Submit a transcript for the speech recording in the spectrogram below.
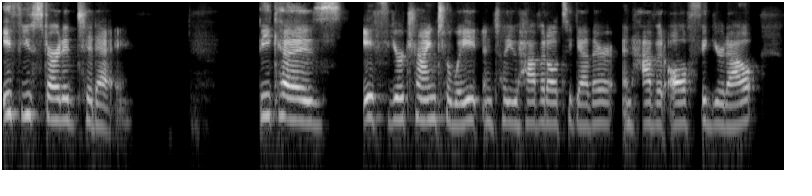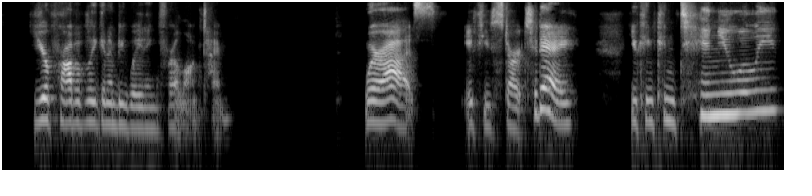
if you started today. Because if you're trying to wait until you have it all together and have it all figured out, you're probably going to be waiting for a long time. Whereas if you start today, you can continually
